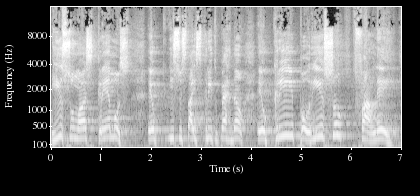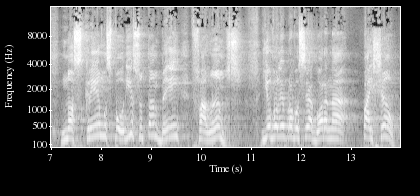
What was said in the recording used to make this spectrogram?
Isso nós cremos. Eu, isso está escrito, perdão. Eu criei, por isso falei. Nós cremos, por isso também falamos. E eu vou ler para você agora na paixão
